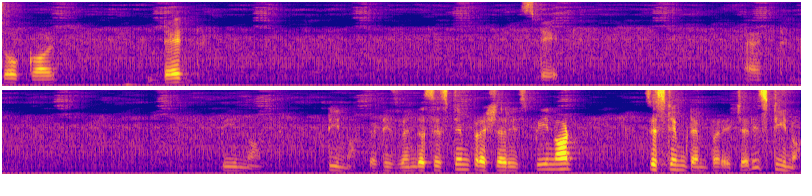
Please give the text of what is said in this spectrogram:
so called dead state at P naught T naught that is when the system pressure is P naught system temperature is T naught.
